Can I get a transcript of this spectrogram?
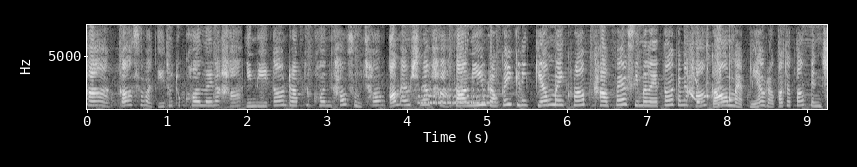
ค่ะ ก็สวัสดีทุกๆคนเลยนะคะ ยินดีต้อนรับทุกคนเข้าสู่ช่องออมแอมชนะค่ะ ตอนนี้เราก็อยู่ในเกม Minecraft Cafe Simulator กันนะคะ ก็แมปเนี้ยเราก็จะต้องเป็นเช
